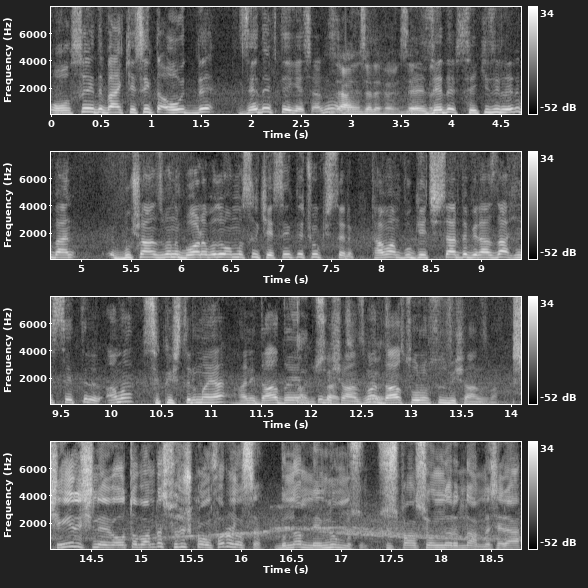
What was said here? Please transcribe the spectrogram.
olsaydı ben kesinlikle Audi'de ZF diye geçer değil mi? Aynen ZDF. evet, Ee, ZDF. ZF 8 ileri ben bu şanzımanın bu arabada olmasını kesinlikle çok isterim. Tamam bu geçişlerde biraz daha hissettirir ama sıkıştırmaya hani daha dayanıklı bir müsait, şanzıman, evet. daha sorunsuz bir şanzıman. Şehir içinde ve otobanda sürüş konforu nasıl? Bundan memnun musun? Süspansiyonlarından mesela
